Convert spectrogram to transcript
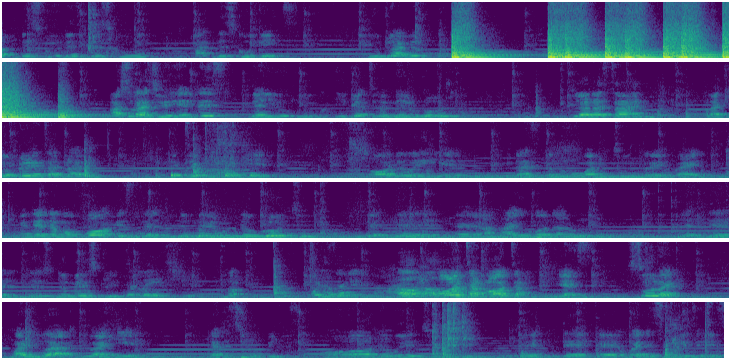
How the school, the, the school, at the school gates, you driving. As soon as you hit this, then you, you, you get to the main road. You understand? Like your parents are driving. They take you from here all the way here. That's the number one, two, three, right? And then number four is the, the main the road to the, the uh, how you call that road? The, the, the, the main street. The main street. No, what is the name? Oh, altar, altar. Yes. So, like, when you are, you are here, that is your beat. All the way to the, the, uh, where the security is.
